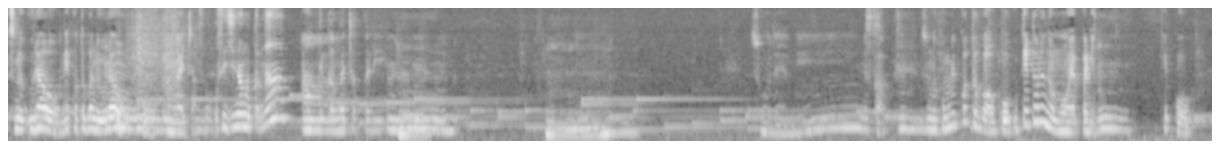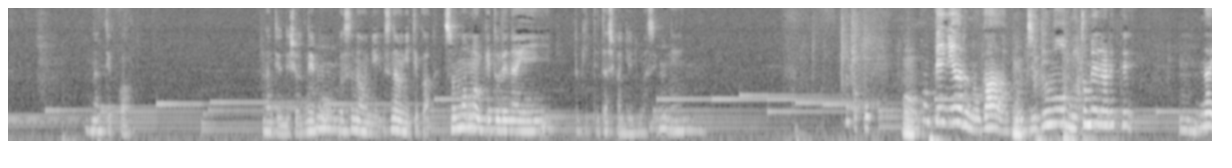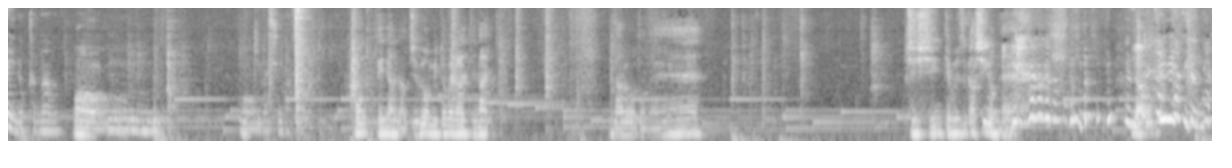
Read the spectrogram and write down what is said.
その裏をね言葉の裏をこう考えちゃう,、そうお世辞なのかなって考えちゃったり、うんうんうんその褒め言葉をこう受け取るのもやっぱりうん。結構なんていうかなんて言うんでしょうね、こううん素直に素直にっていうかそのまま受け取れない時って確かにありますよね。なんかこううん。根底にあるのが、こううん。自分を認められてうん。ないのかな、ああ。うん。いう気がします。根底にあるのは自分を認められてない。なるほどね。自信って難しいよね。難しいですよね。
